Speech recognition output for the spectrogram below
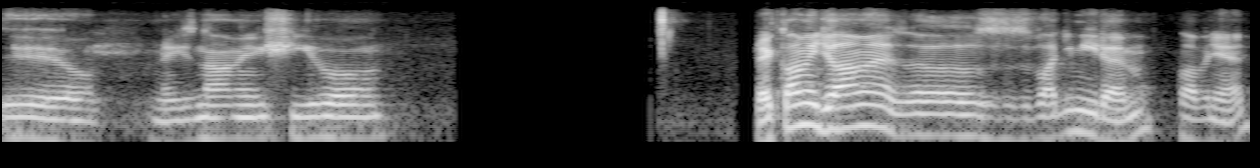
Jo, nejznámějšího. Reklamy děláme s, eh, s Vladimírem hlavně.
